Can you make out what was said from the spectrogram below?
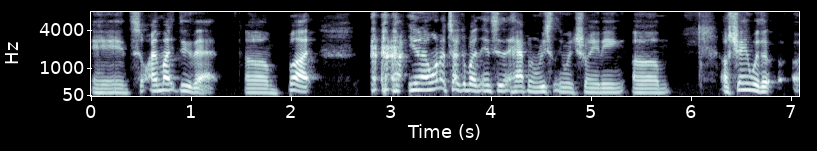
and so I might do that. Um, but you know, I want to talk about an incident that happened recently when training. Um, I was training with a, a,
